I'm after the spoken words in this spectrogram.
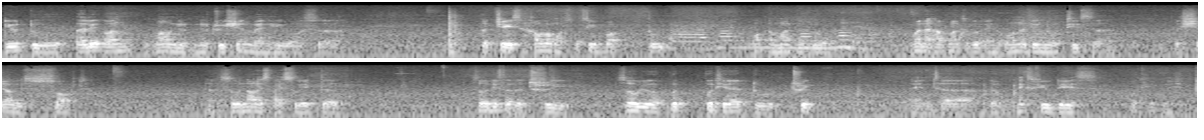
due to early on malnutrition when he was uh, purchased. How long was, was he bought? Two, Uh, one, a month ago. One and a half months. one and a half months ago, and the owner didn't notice uh, the shell is soft. Uh, so now it's isolated. So these are the three. So we will put put here to treat, and uh, the next few days. Okay, finish.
